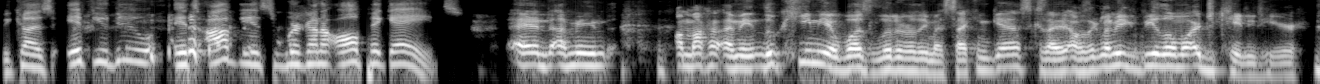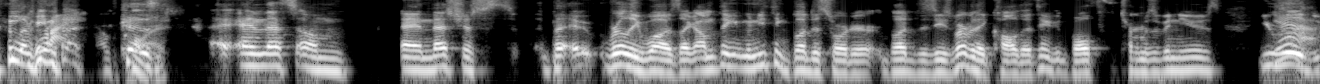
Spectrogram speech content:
because if you do, it's obvious we're going to all pick AIDS. And I mean, I'm not. Gonna, I mean, leukemia was literally my second guess because I, I was like, let me be a little more educated here. let me, because course. and that's um and that's just but it really was like i'm thinking when you think blood disorder blood disease whatever they called it i think both terms have been used you really do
